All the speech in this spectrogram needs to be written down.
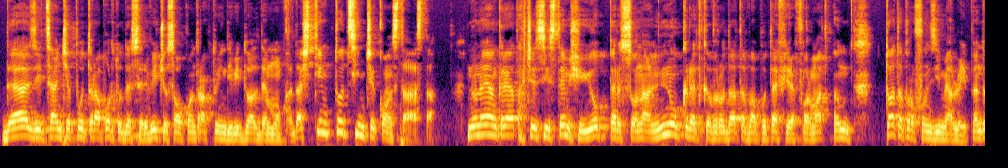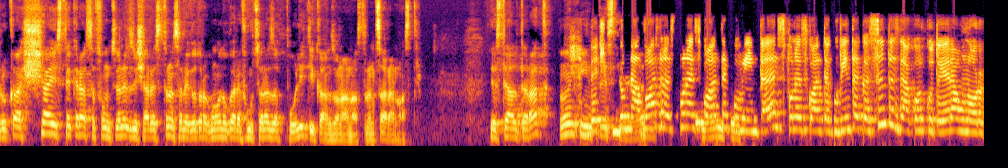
De azi ți-a început raportul de serviciu sau contractul individual de muncă. Dar știm toți în ce constă asta. Nu noi am creat acest sistem și eu personal nu cred că vreodată va putea fi reformat în toată profunzimea lui, pentru că așa este creat să funcționeze și are strânsă legătură cu modul în care funcționează politica în zona noastră, în țara noastră este alterat în intestin. Deci, dumneavoastră spuneți cu alte cuvinte, spuneți cu alte cuvinte că sunteți de acord cu tăierea unor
